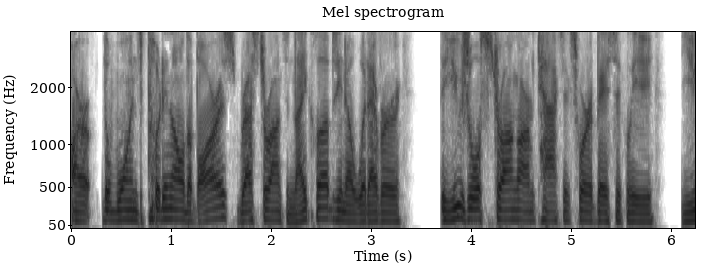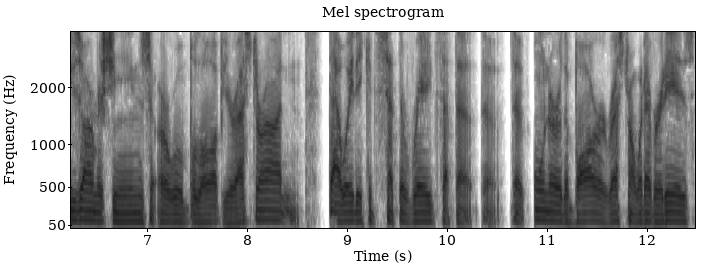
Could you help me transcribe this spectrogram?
are the ones put in all the bars, restaurants, and nightclubs. You know, whatever the usual strong arm tactics were, basically use our machines or we'll blow up your restaurant. And that way they could set the rates that the, the, the owner of the bar or restaurant, whatever it is,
